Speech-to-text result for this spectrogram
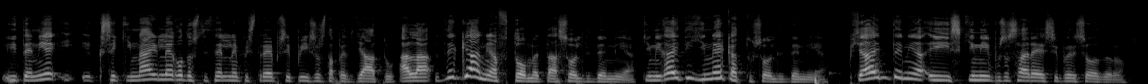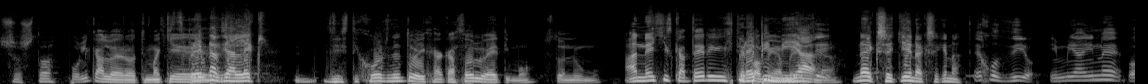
Η ταινία ε, ε, ξεκινάει λέγοντας ότι θέλει να επιστρέψει πίσω στα παιδιά του, αλλά δεν κάνει αυτό μετά σε όλη την ταινία. Κυνηγάει τη γυναίκα του σε όλη την ταινία. Ποια είναι η, ταινία, η σκηνή που σας αρέσει περισσότερο; Σωστό. Πολύ καλό ερώτημα και Πρέπει να διαλέξει. Δυστυχώς δεν το είχα καθόλου έτοιμο στο νου μου. Αν έχεις κατέρι, χτύπα Πρέπει μία μία. μερικά. Ναι, ξεκίνα, ξεκίνα. Έχω δύο. Η μία είναι ο-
